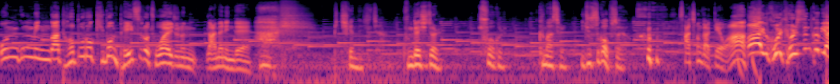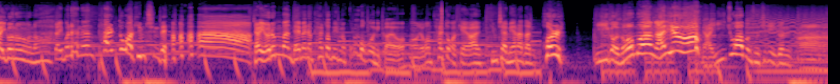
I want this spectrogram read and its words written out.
온 국민과 더불어 기본 베이스로 좋아해주는 라면인데 하 미치겠네 진짜. 군대 시절 추억을 그 맛을 잊을 수가 없어요. 4천 갈게요. 아, 아 이거 거의 결승급이야 이거는. 아, 자 이번에는 팔도와 김치인데. 제가 여름만 되면은 팔도 비비면 꼭 먹으니까요. 어, 이건 팔도 갈게요. 아, 김치야 미안하다. 헐. 이거 너무한 거 아니에요? 야, 이 조합은 솔직히 이건 아,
